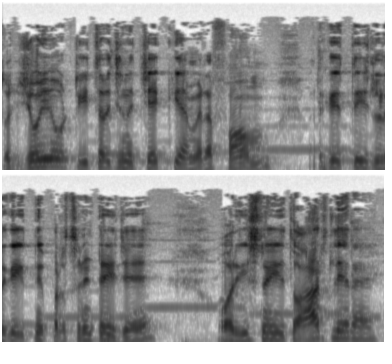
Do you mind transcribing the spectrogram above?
तो जो ही वो टीचर जिसने चेक किया मेरा फॉर्म अरे कि इतनी, लड़के इतनी परसेंटेज है और इसने ये तो आर्ट्स ले रहा है।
